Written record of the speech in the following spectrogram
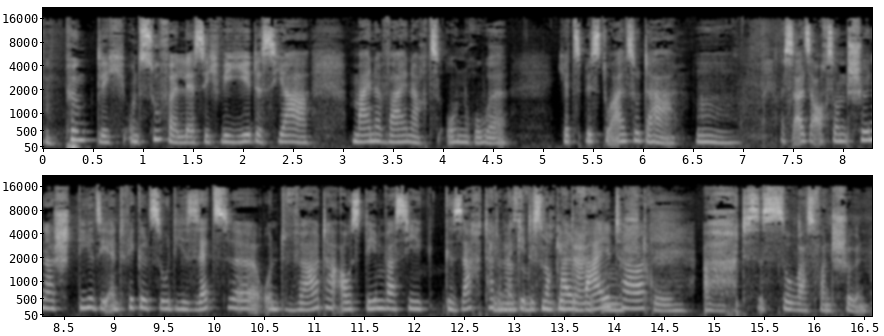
pünktlich und zuverlässig wie jedes Jahr, meine Weihnachtsunruhe. Jetzt bist du also da. Mm. Es ist also auch so ein schöner Stil. Sie entwickelt so die Sätze und Wörter aus dem, was sie gesagt hat. Genau, und dann geht so es noch mal weiter. Ach, das ist sowas von schön.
